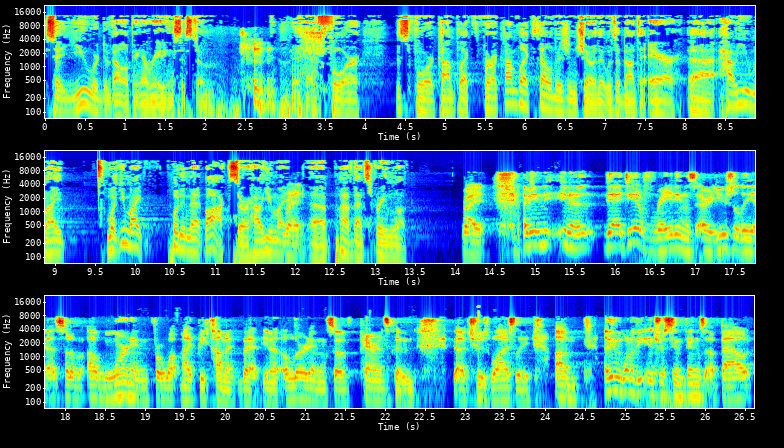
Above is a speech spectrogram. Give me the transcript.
say, you were developing a rating system for for complex for a complex television show that was about to air. Uh, how you might, what you might put in that box, or how you might right. uh, have that screen look. Right. I mean, you know, the idea of ratings are usually a sort of a warning for what might be coming that, you know, alerting so parents can uh, choose wisely. Um, I think one of the interesting things about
